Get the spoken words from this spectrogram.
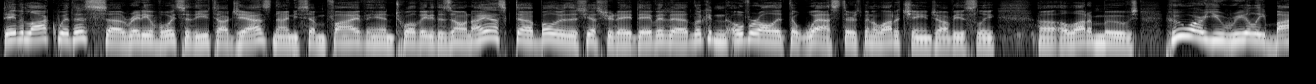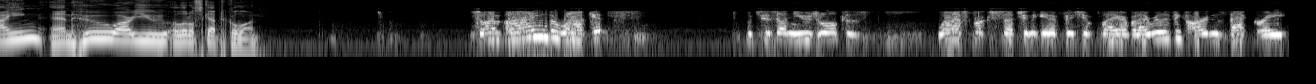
David Locke with us, uh, radio voice of the Utah Jazz, 97.5 and 1280 The Zone. I asked uh, Bowler this yesterday, David. Uh, looking overall at the West, there's been a lot of change, obviously, uh, a lot of moves. Who are you really buying, and who are you a little skeptical on? So I'm buying the Rockets, which is unusual because Westbrook's such an inefficient player, but I really think Harden's that great.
